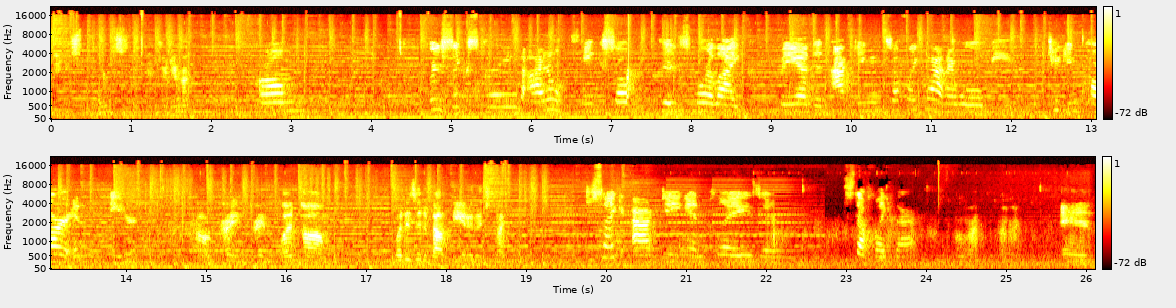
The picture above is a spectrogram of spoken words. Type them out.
any sports in junior high? Um, for sixth grade, I don't think so. It's more like band and acting and stuff like that, and I will be taking part in theater. Oh, great, great. What um, what is it about theater that you like? Just like acting and plays and stuff like that. All right, all right. And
